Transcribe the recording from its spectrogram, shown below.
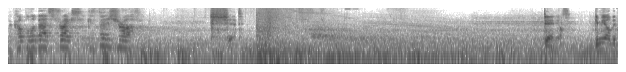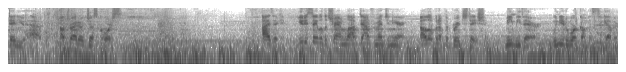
A couple of bad strikes could finish her off. Shit. Daniels, give me all the data you have. I'll try to adjust course. Isaac, you disable the tram lockdown from engineering. I'll open up the bridge station. Meet me there. We need to work on this together.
